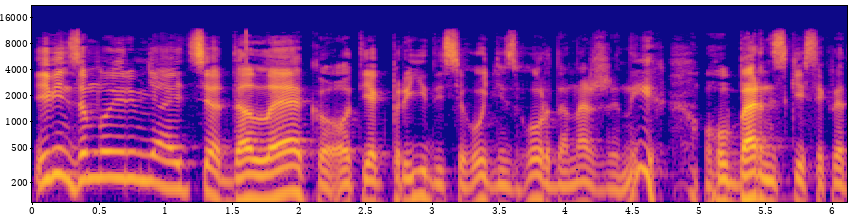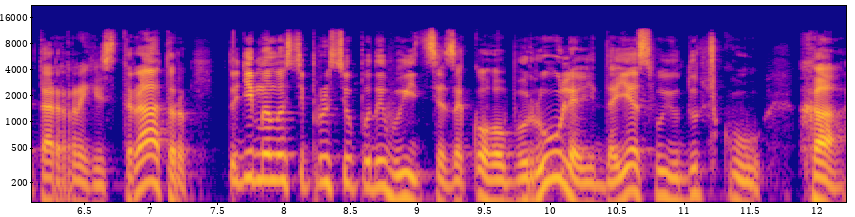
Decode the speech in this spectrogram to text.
І він за мною рівняється далеко. От як приїде сьогодні з горда наш жених, губернський секретар-регістратор, тоді милості просю подивитися, за кого буруля віддає свою дочку. Ха,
